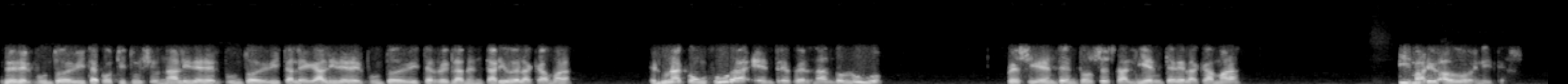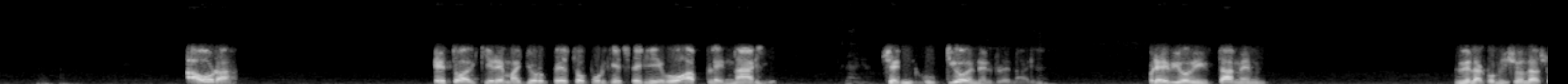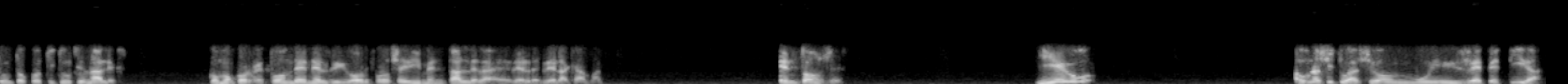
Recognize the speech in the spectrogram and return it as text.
desde el punto de vista constitucional y desde el punto de vista legal y desde el punto de vista reglamentario de la Cámara, en una conjura entre Fernando Lugo, presidente entonces saliente de la Cámara, y Mario Audo Benítez. Ahora, esto adquiere mayor peso porque se llevó a plenario se discutió en el plenario. Previo dictamen de la Comisión de Asuntos Constitucionales, como corresponde en el rigor procedimental de la, de, la Cámara. Entonces, llego a una situación muy repetida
